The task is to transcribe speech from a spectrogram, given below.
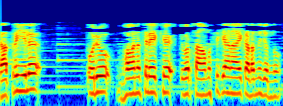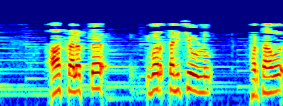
രാത്രിയിൽ ഒരു ഭവനത്തിലേക്ക് ഇവർ താമസിക്കാനായി കടന്നു ചെന്നു. ആ സ്ഥലത്ത് ഇവർ തനിച്ചേ ഉള്ളൂ. ഭർത്താവ്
